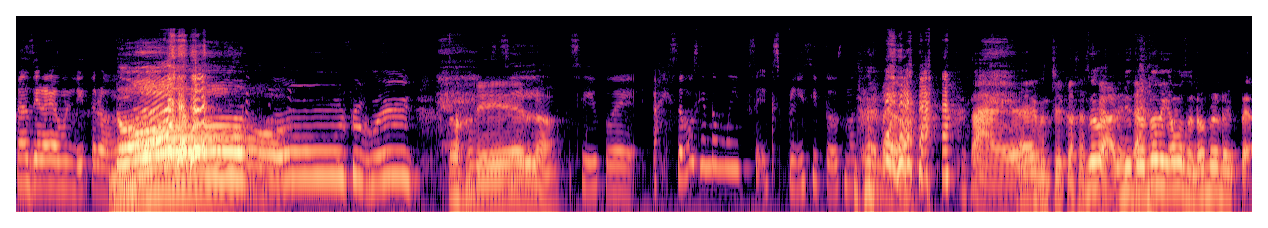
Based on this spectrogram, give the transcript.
No, si era un litro. ¡No! ¡No, güey! Ajá. Sí, Verga. sí, fue. Ay, estamos siendo muy ex- explícitos, ¿no? Ay, Hay muchas cosas no, peores. mientras no digamos el nombre, no hay pedo.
